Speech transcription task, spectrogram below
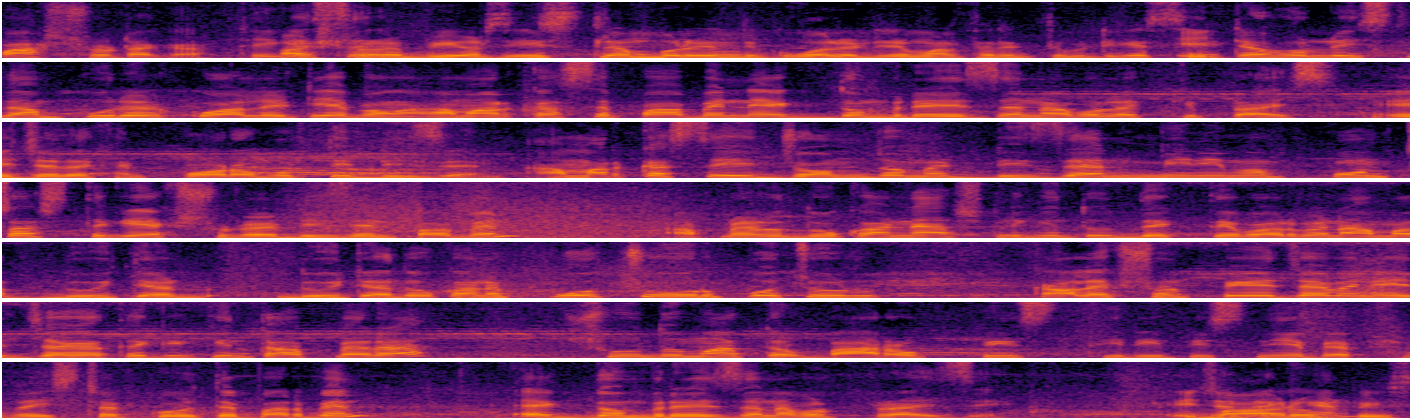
পাঁচশো টাকা ঠিক আছে? পাঁচশো টাকা। বিয়ার্স ইসলামপুর কিন্তু কোয়ালিটির মাথা রাখতে হবে ঠিক আছে? এটা হলো ইসলামপুরের কোয়ালিটি এবং আমার কাছে পাবেন একদম রিজনেবল একটি প্রাইস এই যে দেখেন পরবর্তী ডিজাইন আমার কাছে এই জমজমের ডিজাইন মিনিমাম পঞ্চাশ থেকে একশোটা ডিজাইন পাবেন। আপনারা দোকানে আসলে কিন্তু দেখতে পারবেন আমার দুইটা দুইটা দোকানে প্রচুর প্রচুর কালেকশন পেয়ে যাবেন। এই জায়গা থেকে কিন্তু আপনারা শুধুমাত্র বারো পিস থ্রি পিস নিয়ে ব্যবসাটা স্টার্ট করতে পারবেন একদম রিজনেবল প্রাইসে বারো পিস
